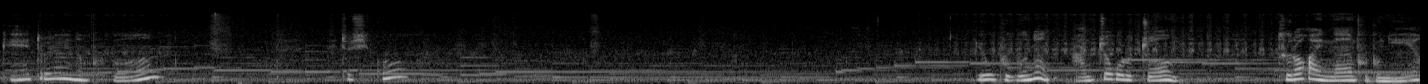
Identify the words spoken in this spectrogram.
이렇게 뚫려 있는 부분 해주시고 이 부분은 안쪽으로 좀 들어가 있는 부분이에요.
